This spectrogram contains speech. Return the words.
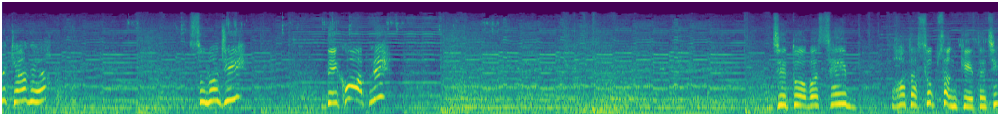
रंग का आकाश में क्या गया? सुनो जी देखो आपने। जे तो अवश्य ही बहुत अशुभ संकेत है जी।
